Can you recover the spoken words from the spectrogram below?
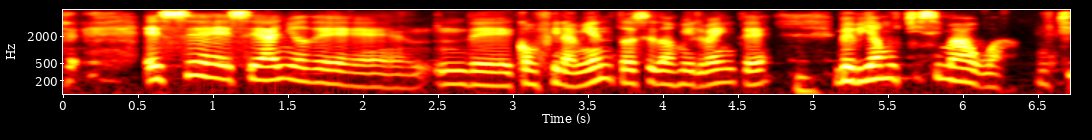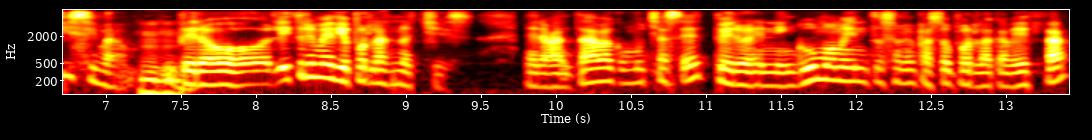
ese, ese año de, de, confinamiento, ese 2020, mm. bebía muchísima agua, muchísima, pero litro y medio por las noches me levantaba con mucha sed, pero en ningún momento se me pasó por la cabeza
